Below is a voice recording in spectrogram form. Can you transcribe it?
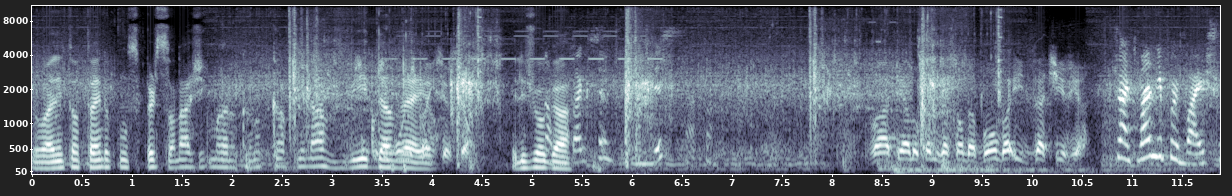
O Wellington tá indo com uns personagens, mano, que eu nunca vi na 5 vida, velho. Ele jogar. Vá até a localização da bomba e desative-a. Trent, vai ali por baixo.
